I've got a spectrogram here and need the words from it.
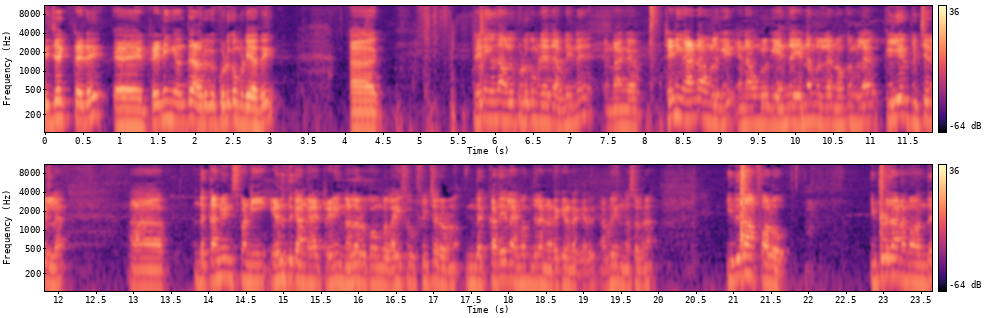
ரிஜெக்டடு ட்ரைனிங் வந்து அவருக்கு கொடுக்க முடியாது. ட்ரைனிங் வந்து அவங்களுக்கு கொடுக்க முடியாது அப்படின்னு நாங்கள் ட்ரைனிங் வேண்டாம் உங்களுக்கு ஏன்னா உங்களுக்கு எந்த எண்ணமும் இல்லை நோக்கம் இல்லை கிளியர் பிக்சர் இல்லை. இந்த கன்வின்ஸ் பண்ணி எடுத்துக்காங்க ட்ரைனிங் நல்லா இருக்கும் உங்கள் லைஃப் ஃபியூச்சர் வரும். இந்த கதையெல்லாம் எம்எம்ஜிலாம் நடக்க நடக்காது அப்படின்னு நான் சொல்கிறேன் இதுதான் ஃபாலோ இப்படிதான் நம்ம வந்து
